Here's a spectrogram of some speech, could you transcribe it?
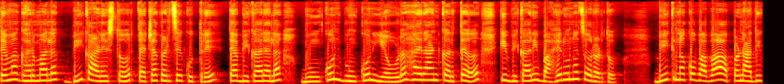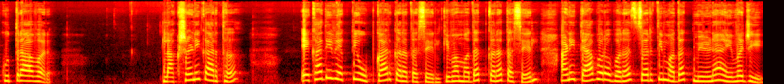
तेव्हा घरमालक भीक आणेस्तोर त्याच्याकडचे कुत्रे त्या भिकाऱ्याला भुंकून भुंकून एवढं हैराण करतं की भिकारी बाहेरूनच ओरडतो. भीक नको बाबा आपण आधी कुत्रावर लाक्षणिक अर्थ एखादी व्यक्ती उपकार करत असेल किंवा मदत करत असेल आणि त्याबरोबरच जर ती मदत मिळण्याऐवजी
